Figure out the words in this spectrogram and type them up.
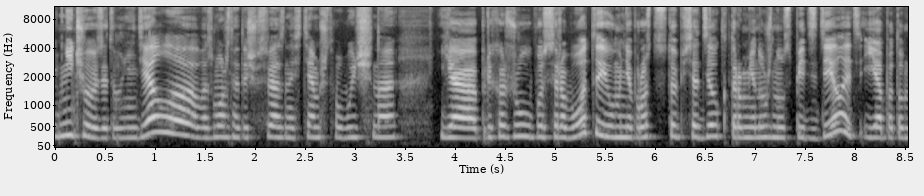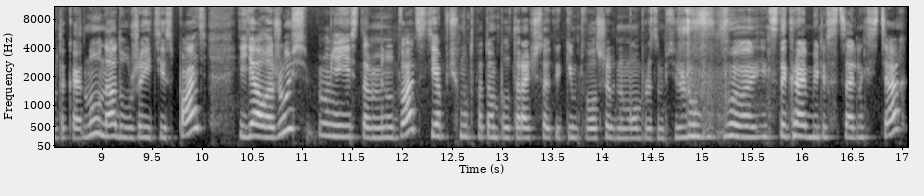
ничего из этого не делала. Возможно, это еще связано с тем, что обычно я прихожу после работы, и у меня просто 150 дел, которые мне нужно успеть сделать, и я потом такая, ну, надо уже идти спать, и я ложусь, у меня есть там минут 20, я почему-то потом полтора часа каким-то волшебным образом сижу в Инстаграме или в социальных сетях,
